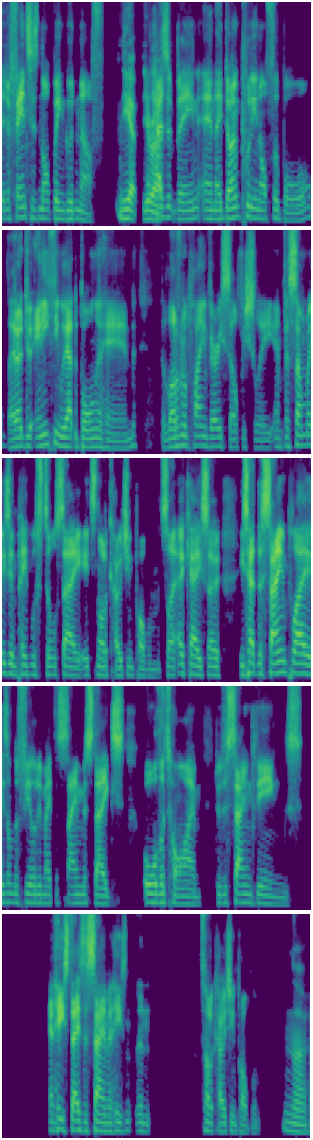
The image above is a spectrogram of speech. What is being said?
the defense has not been good enough. yep, you're it right. hasn't been, and they don't put in off the ball. They don't do anything without the ball in hand. A lot of them are playing very selfishly, and for some reason, people still say it's not a coaching problem. It's like, okay, so he's had the same players on the field who make the same mistakes all the time, do the same things, and he stays the same, and he's and it's not a coaching problem. No,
